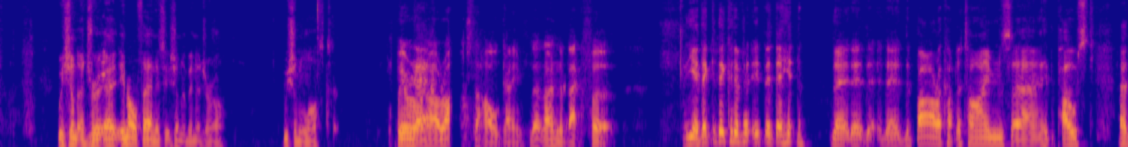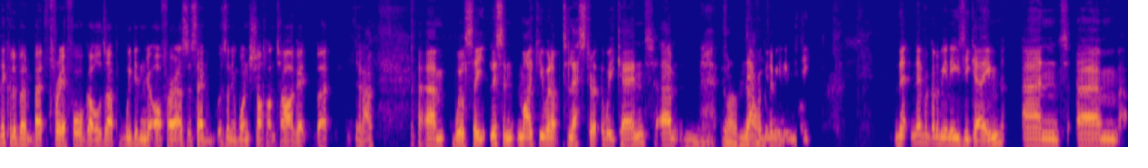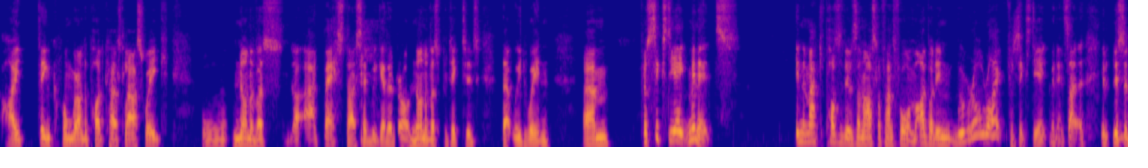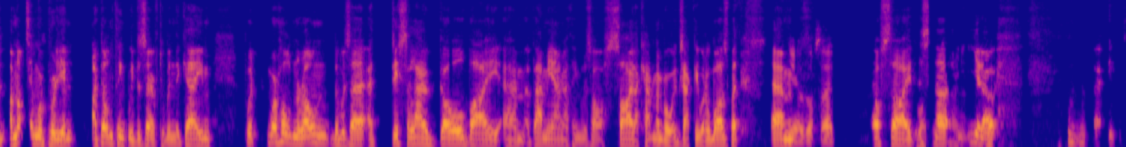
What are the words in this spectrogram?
We shouldn't have drew. Uh, in all fairness, it shouldn't have been a draw. We should have lost. We were on our arse the whole game, let alone the back foot. yeah, they they could have they, they hit the. The, the, the, the bar a couple of times, uh, hit the post. Uh, they could have been about three or four goals up. We didn't offer, as I said, was only one shot on target, but you know, um, we'll see. Listen, Mike, you went up to Leicester at the weekend. Um, Well, never going to be an easy ne- never going to be an easy game and um i think when we were on the podcast last week none of us at best i said we'd get a draw none of us predicted that we'd win um for 68 minutes in the match positives on Arsenal fans forum, I put in we were all right for 68 minutes. I, listen, I'm not saying we're brilliant. I don't think we deserve to win the game, but we're holding our own. There was a, a disallowed goal by um, Aubameyang. I think it was offside. I can't remember exactly what it was, but um, Yeah, it was offside. Offside. Was So, you know,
